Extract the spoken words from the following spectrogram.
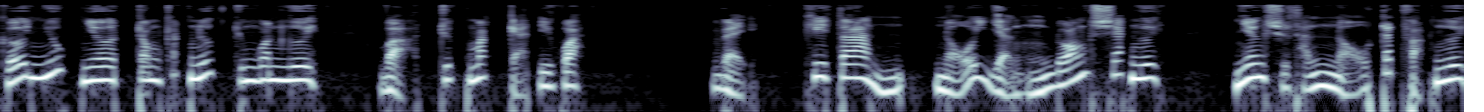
cớ nhuốc nhơ trong các nước chung quanh ngươi và trước mắt cả đi qua. Vậy, khi ta nổi giận đoán xét ngươi, nhân sự thạnh nộ trách phạt ngươi,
